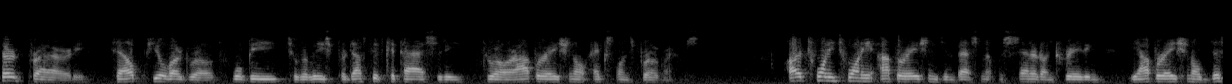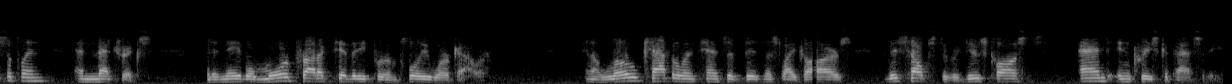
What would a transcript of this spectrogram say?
third priority to help fuel our growth will be to release productive capacity through our operational excellence programs. Our 2020 operations investment was centered on creating the operational discipline and metrics that enable more productivity per employee work hour. In a low capital-intensive business like ours, this helps to reduce costs and increase capacity.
